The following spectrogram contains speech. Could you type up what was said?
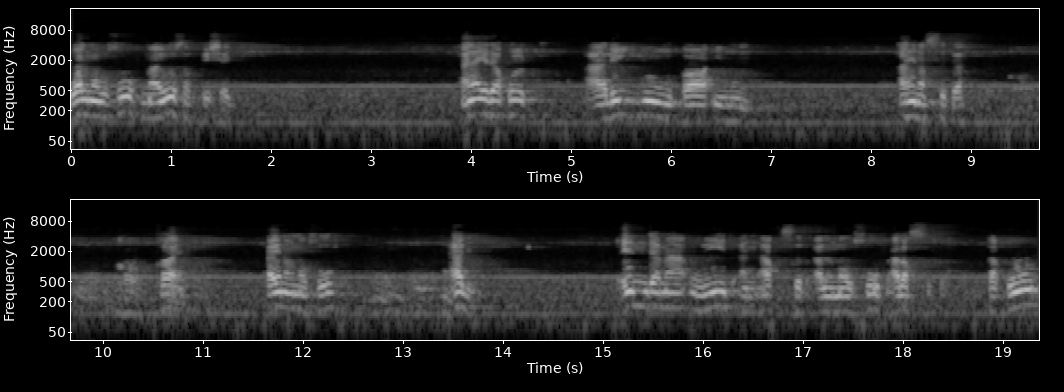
والموصوف ما يوصف بشيء. أنا إذا قلت علي قائم أين الصفة؟ قائم أين الموصوف؟ علي. عندما أريد أن أقصر الموصوف على الصفة أقول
